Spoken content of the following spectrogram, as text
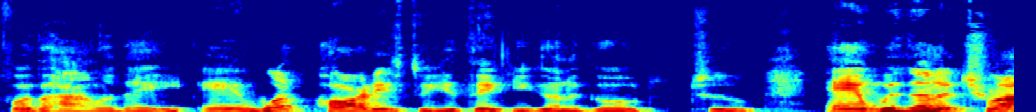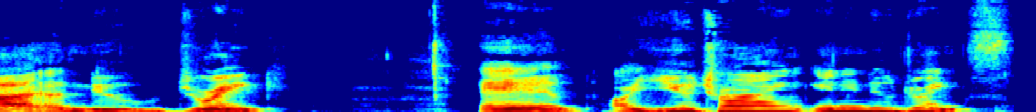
for the holiday? And what parties do you think you're going to go to? And we're going to try a new drink. And are you trying any new drinks?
